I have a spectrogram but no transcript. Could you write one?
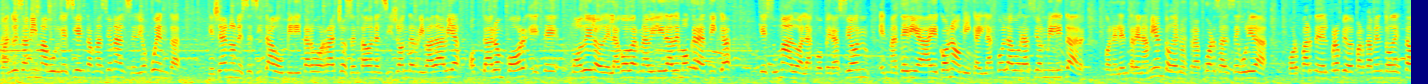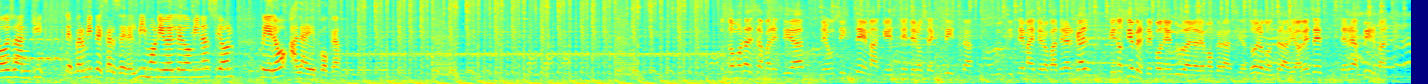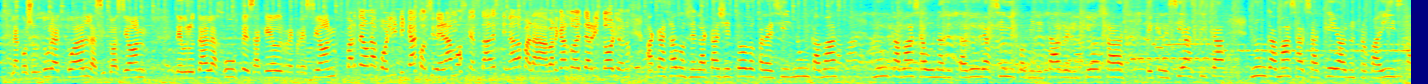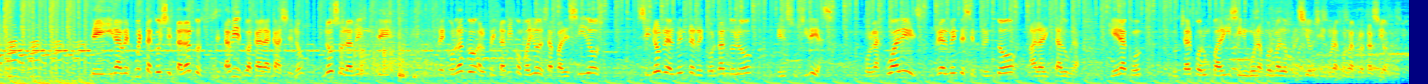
Cuando esa misma burguesía internacional se dio cuenta que ya no necesitaba un militar borracho sentado en el sillón de Rivadavia, optaron por este modelo de la gobernabilidad democrática que sumado a la cooperación en materia económica y la colaboración militar con el entrenamiento de nuestra fuerza de seguridad por parte del propio Departamento de Estado yanqui, les permite ejercer el mismo nivel de dominación, pero a la época. Somos las desaparecidas de un sistema que es heterosexista, sistema heteropatriarcal que no siempre se pone en duda en la democracia, todo lo contrario, a veces se reafirman. La coyuntura actual, la situación de brutal ajuste, saqueo y represión. Parte de una política consideramos que está destinada para abarcar todo el territorio. ¿no? Acá estamos en la calle todos para decir nunca más, nunca más a una dictadura cívico-militar, religiosa, eclesiástica, nunca más al saqueo a nuestro país. Y la respuesta que hoy se está dando se está viendo acá en la calle, ¿no? No solamente recordando a los 30.000 compañeros desaparecidos, sino realmente recordándolo en sus ideas, por las cuales realmente se enfrentó a la dictadura, que era luchar por un país sin ninguna forma de opresión, sin ninguna forma de explotación.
